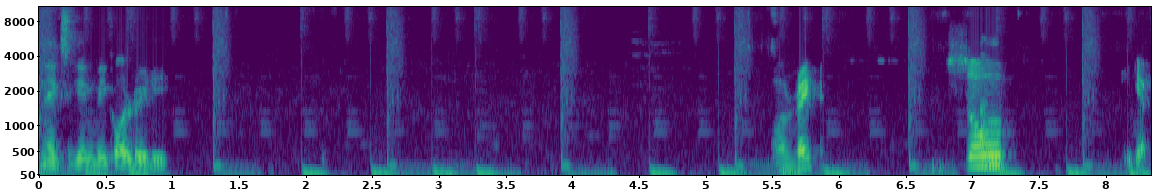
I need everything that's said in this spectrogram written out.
next game week already. All right. So, and, yeah.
